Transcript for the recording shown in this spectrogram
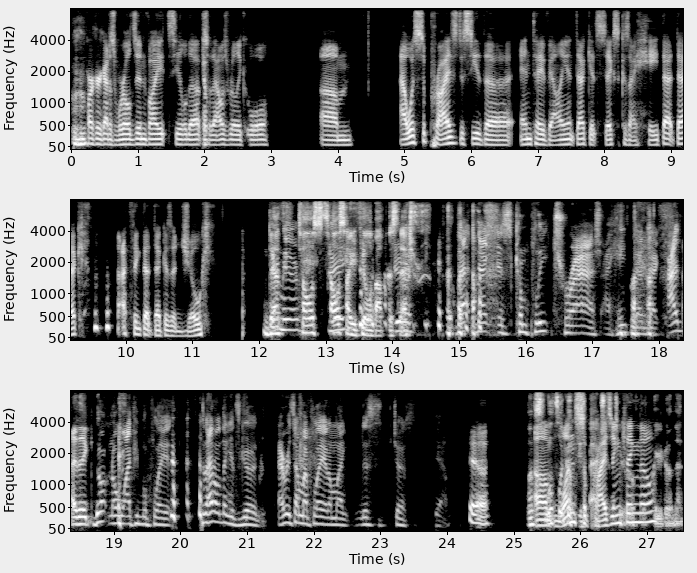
Mhm. Parker got his Worlds invite sealed up, Yep. so that was really cool. Um, I was surprised to see the Entei Valiant deck get six because I hate that deck. I think that deck is a joke. Death, here. tell us tell us how you feel about this Yeah. deck. that deck is complete trash. I hate that deck. I I think don't know why people play it because I don't think it's good. Every time I play it, I'm like, this is just yeah. Let's, Um, let's one surprising thing, though you're doing that.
